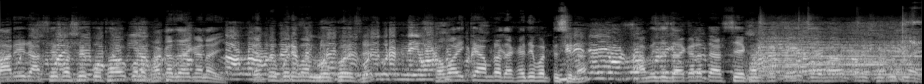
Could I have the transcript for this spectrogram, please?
বাড়ির আশেপাশে কোথাও কোনো ফাঁকা জায়গা নাই। এত পরিমাণ লোক হয়েছে। সবাইকে আমরা দেখাইতে পারতেছি না। আমি যে জায়গাটাতে আসছি এখান থেকে বের হওয়ার কোনো সুযোগ নাই।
